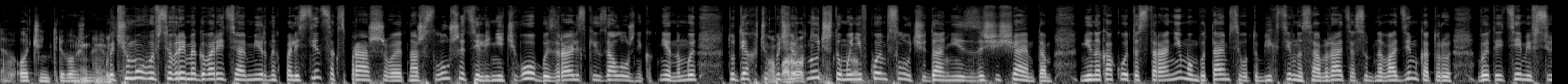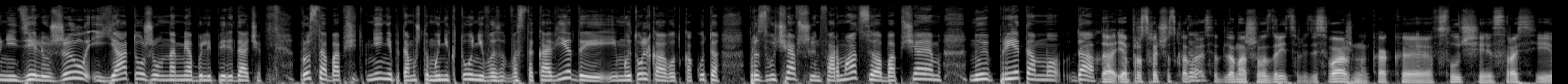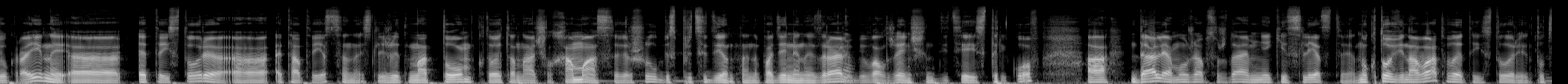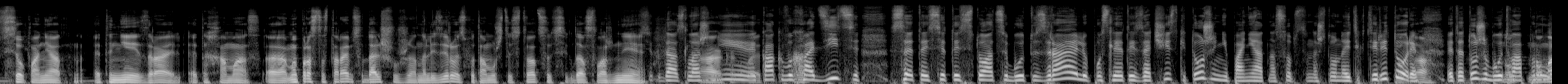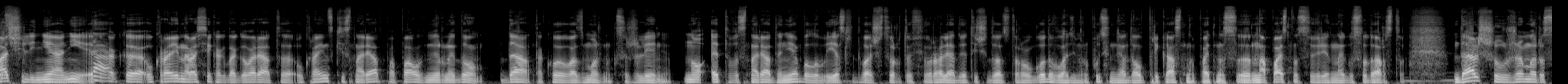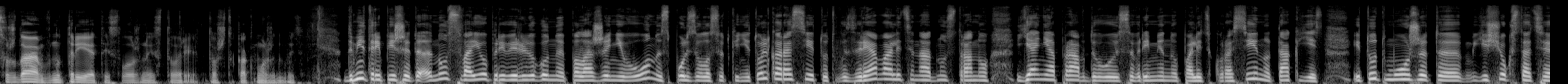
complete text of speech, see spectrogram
да, очень тревожная. Почему вы все время говорите о мирных палестинцах, спрашивает наш слушатель, и ничего об израильских заложниках? Не, ну мы, тут я хочу Наоборот, подчеркнуть, что мы ни в коем случае, да, не защищаем там ни на какой-то стороне, мы пытаемся вот объективно собрать, особенно Вадим, который в этой теме всю неделю жил, и я тоже, у меня были передачи, просто обобщить мнение, потому что мы никто не востоковеды, и мы только вот какую-то прозвучавшую информацию обобщаем, ну и при этом, да. Да, я просто хочу сказать да. для нашего зрителя, здесь важно, как э, в случае с Россией и Украиной, э, эта история, э, эта ответственность лежит на том, кто это начал. Хамас совершил беспрецедентное нападение на Израиль, да. убивал женщин, детей, стариков. А далее мы уже обсуждаем некие следствия. Но кто виноват в этой истории, тут все понятно. Это не Израиль, это Хамас. А мы просто стараемся дальше уже анализировать, потому что ситуация всегда сложнее. Всегда сложнее. А, как, бы, как выходить с этой, с этой ситуации будет Израилю после этой зачистки, тоже непонятно, собственно, что на этих территориях. Ну, да. Это тоже будет но, вопрос. Но начали не они. Да. Это как э, Украина, Россия, когда говорят, э, украинский снаряд попал в мирный дом. Да, такое возможно, к сожалению. Но этого снаряда не было бы, если 24 февраля 2022 года Владимир Путин не отдал приказ напасть на, напасть на суверенное государство. Дальше уже мы рассуждаем внутри этой сложной истории, то, что как может быть. Дмитрий пишет, ну, свое привилегированное положение в ООН использовала все-таки не только Россия, тут вы зря валите на одну страну. Я не оправдываю современную политику России, но так есть. И тут может э, еще, кстати,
